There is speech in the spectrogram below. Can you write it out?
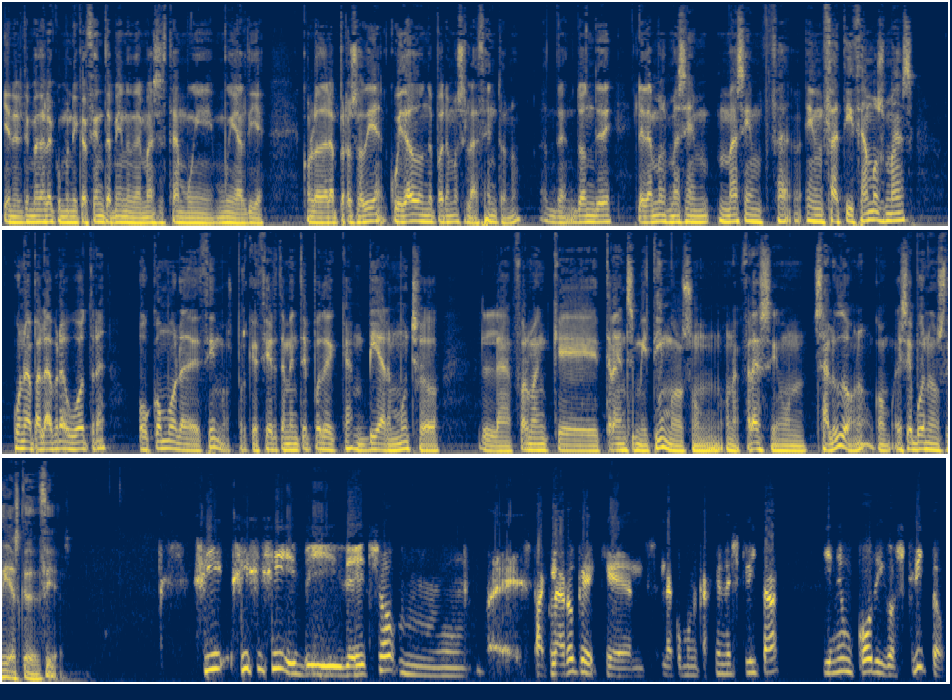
Y en el tema de la comunicación también además está muy, muy al día. Con lo de la prosodia, cuidado donde ponemos el acento, ¿no? donde le damos más, más enfatizamos más una palabra u otra o cómo la decimos, porque ciertamente puede cambiar mucho la forma en que transmitimos una frase, un saludo, ¿no? Ese buenos días que decías. Sí, sí, sí, sí. Y de hecho mm, está claro que, la comunicación escrita tiene un código escrito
